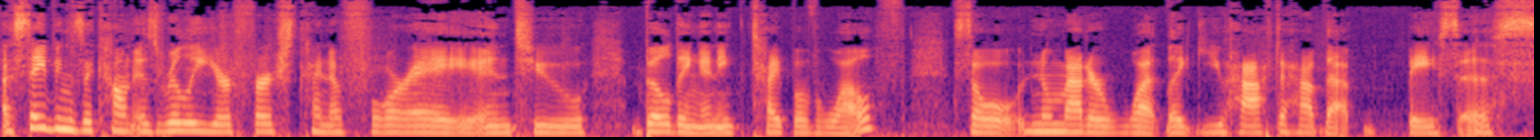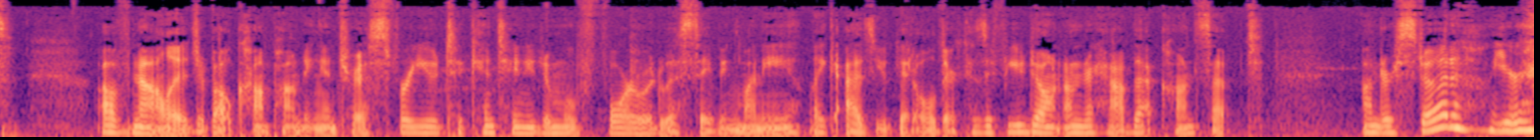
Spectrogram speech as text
a savings account is really your first kind of foray into building any type of wealth. So no matter what, like you have to have that basis of knowledge about compounding interest for you to continue to move forward with saving money like as you get older. Because if you don't under have that concept understood you're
